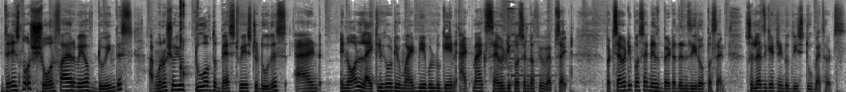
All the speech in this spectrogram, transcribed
There is no surefire way of doing this. I'm going to show you two of the best ways to do this and in all likelihood you might be able to gain at max 70% of your website. But 70% is better than 0%. So let's get into these two methods.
